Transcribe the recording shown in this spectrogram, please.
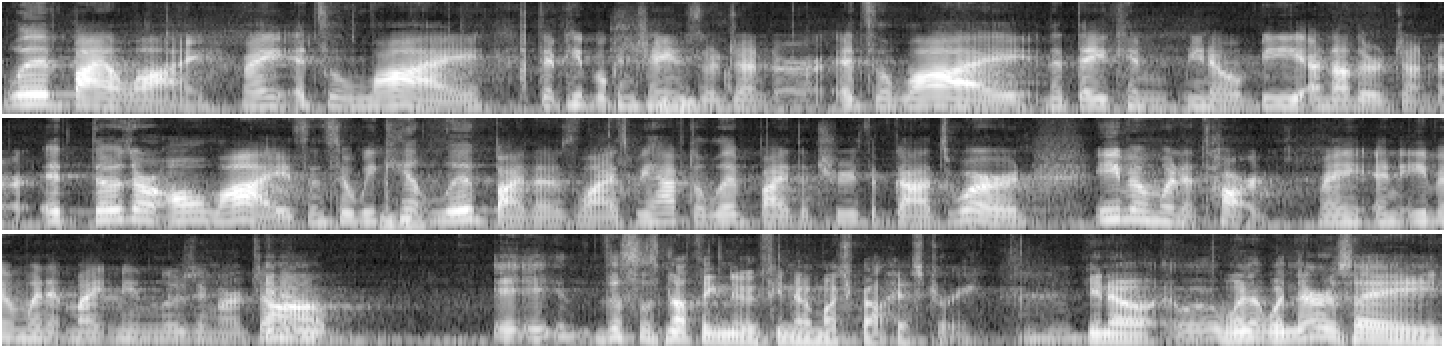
live by a lie, right? It's a lie that people can change mm-hmm. their gender. It's a lie that they can, you know, be another gender. It, those are all lies, and so we can't mm-hmm. live by those lies. We have to live by the truth of God's word, even when it's hard, right? And even when it might mean losing our You know, job. i i this is nothing new if you know much about history. You know, when, when there is a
